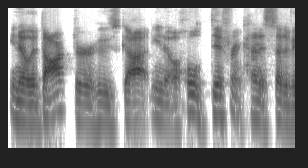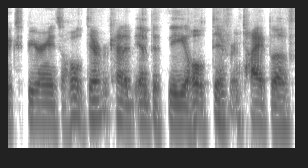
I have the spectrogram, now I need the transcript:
you know, a doctor who's got, you know, a whole different kind of set of experience, a whole different kind of empathy, a whole different type of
